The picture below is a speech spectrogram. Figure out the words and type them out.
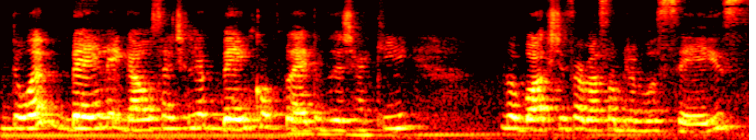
Então é bem legal, o site ele é bem completo, vou deixar aqui no box de informação pra vocês.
